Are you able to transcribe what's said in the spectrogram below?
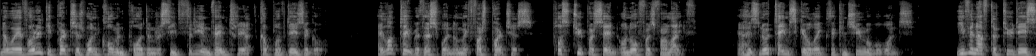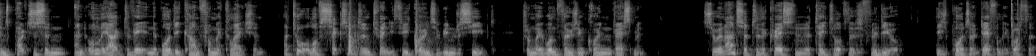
Now I have already purchased one common pod and received 3 inventory a couple of days ago. I lucked out with this one on my first purchase plus 2% on offers for life. It has no timescale like the consumable ones. Even after two days since purchasing and only activating the body cam from my collection, a total of 623 coins have been received from my 1000 coin investment. So in answer to the question in the title of this video, these pods are definitely worth it.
